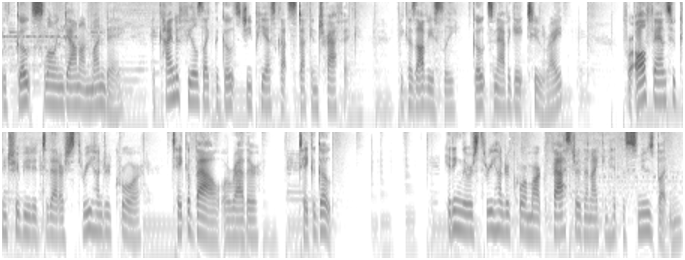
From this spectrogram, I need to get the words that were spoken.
With goats slowing down on Monday, it kind of feels like the goat's GPS got stuck in traffic. Because obviously, goats navigate too, right? For all fans who contributed to that Rs 300 crore, take a bow, or rather, take a goat. Hitting the Rs 300 crore mark faster than I can hit the snooze button,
